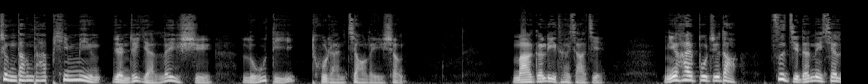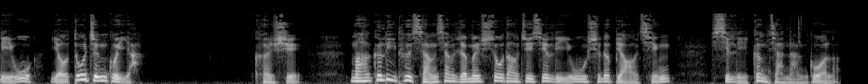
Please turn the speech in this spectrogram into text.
正当他拼命忍着眼泪时，卢迪突然叫了一声：“玛格丽特小姐，您还不知道自己的那些礼物有多珍贵呀！”可是，玛格丽特想象人们收到这些礼物时的表情。心里更加难过了，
